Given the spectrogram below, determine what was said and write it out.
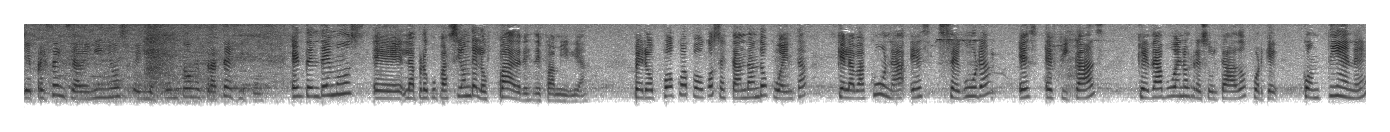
eh, presencia de niños en los puntos estratégicos. Entendemos eh, la preocupación de los padres de familia, pero poco a poco se están dando cuenta que la vacuna es segura, es eficaz, que da buenos resultados porque contiene,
